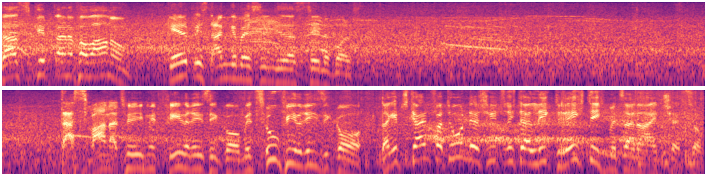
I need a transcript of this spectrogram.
Das gibt eine Verwarnung. Gelb ist angemessen in dieser Szene, Wolf. Das war natürlich mit viel Risiko, mit zu viel Risiko. Da gibt es kein Vertun. Der Schiedsrichter liegt richtig mit seiner Einschätzung.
